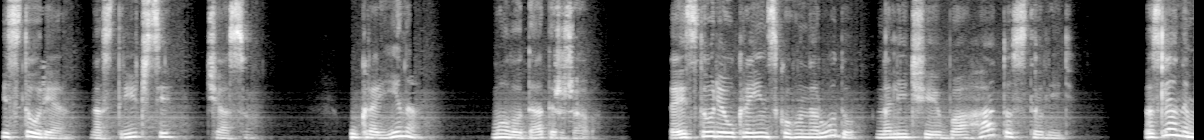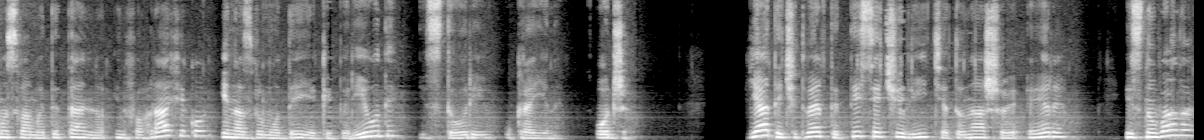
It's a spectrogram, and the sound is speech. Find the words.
Історія на стрічці часу. Україна молода держава. Та історія українського народу налічує багато століть. Розглянемо з вами детально інфографіку і назвемо деякі періоди історії України. Отже, 5-4 тисячоліття до нашої ери існувала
